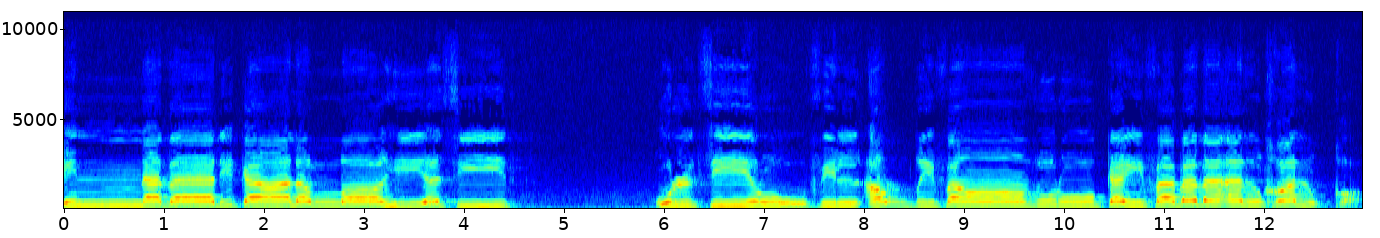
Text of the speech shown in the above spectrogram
إن ذلك على الله يسير. قل سيروا في الأرض فانظروا كيف بدأ الخلق.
